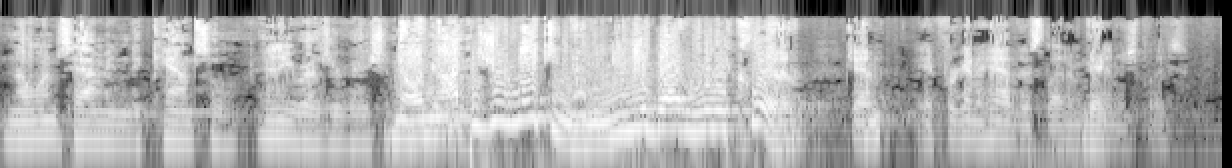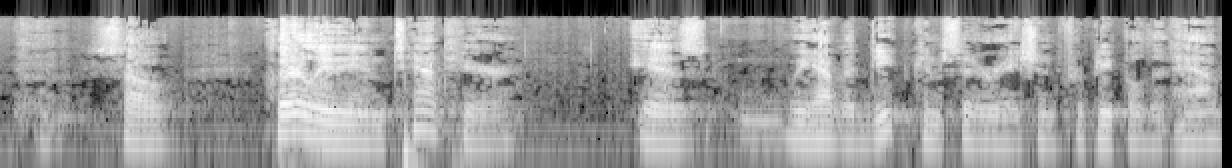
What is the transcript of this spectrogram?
no one's having to cancel any reservation. No, not because you're making them, and you made that really clear. Jim, if we're going to have this, let him finish, please. So clearly, the intent here is we have a deep consideration for people that have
